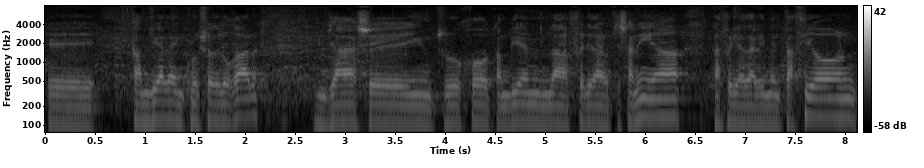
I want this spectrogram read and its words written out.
que cambiarla incluso de lugar. Ya se introdujo también la feria de artesanía, la feria de alimentación,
